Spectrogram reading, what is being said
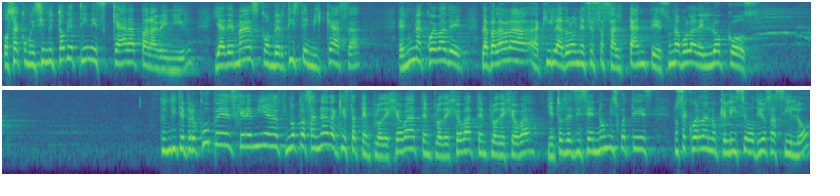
O sea, como diciendo, y todavía tienes cara para venir, y además convertiste mi casa en una cueva de, la palabra aquí ladrones es asaltante, es una bola de locos. Pues ni te preocupes, Jeremías, no pasa nada, aquí está templo de Jehová, templo de Jehová, templo de Jehová. Y entonces les dice, no, mis cuates, ¿no se acuerdan lo que le hizo Dios a Silo?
